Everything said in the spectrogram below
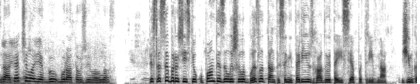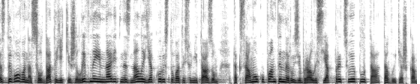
Да, п'ять чоловік бу- Буратов жило у нас. Після себе російські окупанти залишили безлад та антисанітарію, згадує Таїсія Петрівна. Жінка здивована, солдати, які жили в неї, навіть не знали, як користуватись унітазом. Так само окупанти не розібрались, як працює плита та витяжка.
